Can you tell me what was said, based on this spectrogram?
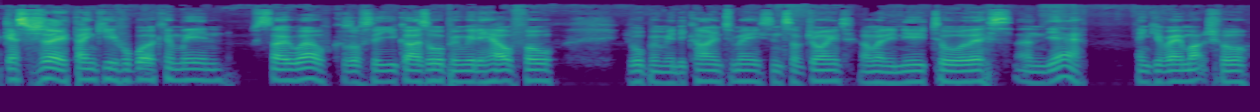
I guess I should say thank you for working me in so well because obviously you guys have all been really helpful. You've all been really kind to me since I've joined. I'm only new to all this, and yeah, thank you very much for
